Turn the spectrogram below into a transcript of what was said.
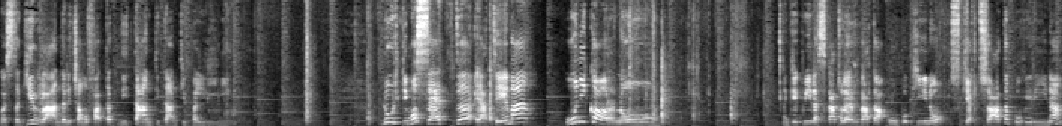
questa ghirlanda diciamo fatta di tanti tanti pallini. L'ultimo set è a tema unicorno. Anche qui la scatola è arrivata un pochino schiacciata, poverina.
